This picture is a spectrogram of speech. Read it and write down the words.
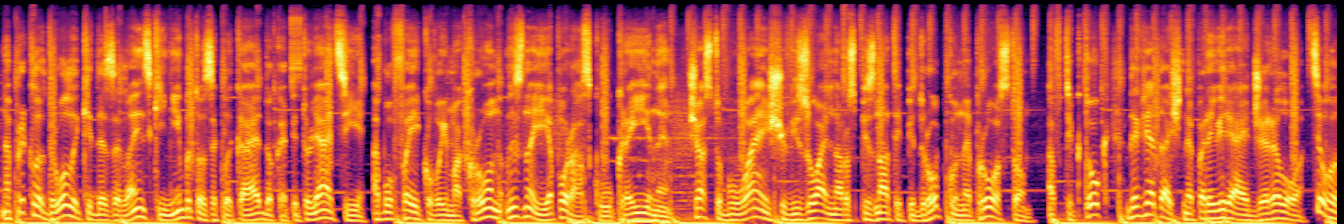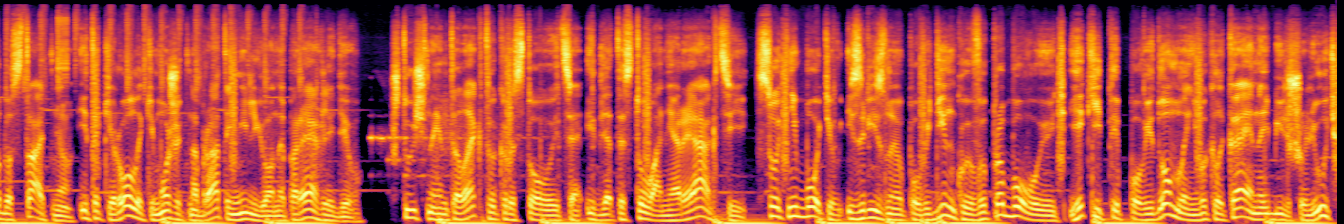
Наприклад, ролики, де Зеленський нібито закликає до капітуляції, або фейковий Макрон визнає поразку України. Часто буває, що візуально розпізнати підробку непросто. А в TikTok, де глядач не перевіряє джерело, цього достатньо, і такі ролики можуть набрати мільйони переглядів. Штучний інтелект використовується і для тестування реакцій. Сотні ботів із різною поведінкою випробовують, який тип повідомлень викликає найбільшу лють,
